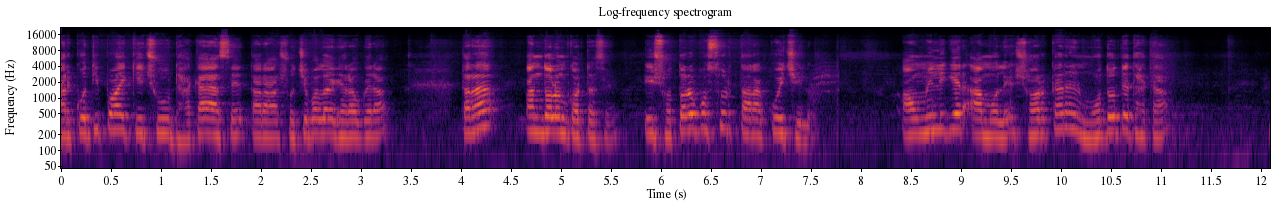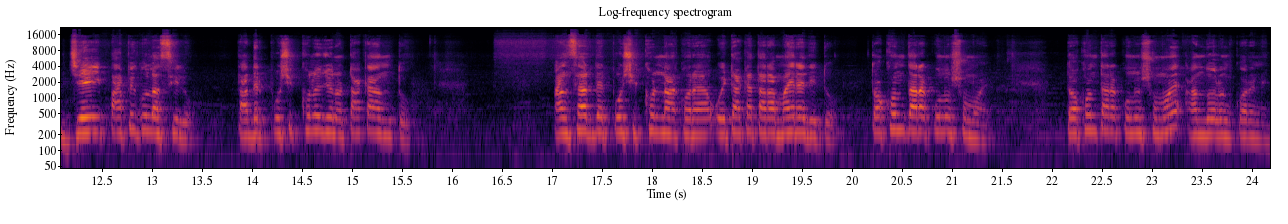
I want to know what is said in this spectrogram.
আর কতিপয় কিছু ঢাকায় আছে, তারা সচিবালয় ঘেরাও ঘেরা তারা আন্দোলন করতেছে। এই সতেরো বছর তারা কই ছিল? আওয়ামী লীগের আমলে সরকারের মদতে থাকা যেই পাপিগুলা ছিল, তাদের প্রশিক্ষণের জন্য টাকা আনতো। আনসারদের প্রশিক্ষণ না করা, ওই টাকা তারা মাইরা দিত। তখন তারা কোনো সময়, তখন তারা কোনো সময় আন্দোলন করেনি।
